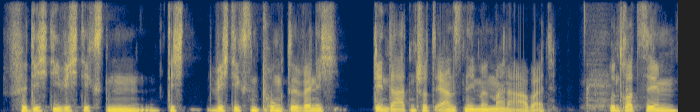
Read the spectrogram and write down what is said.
für dich die wichtigsten, die wichtigsten Punkte, wenn ich den Datenschutz ernst nehme in meiner Arbeit? Und trotzdem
